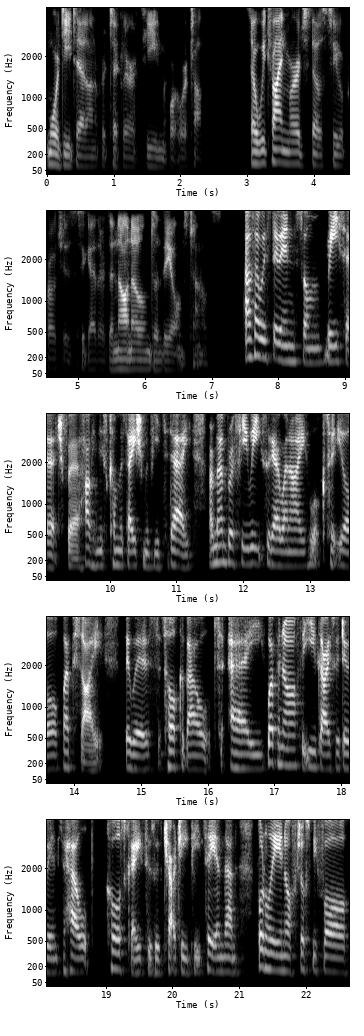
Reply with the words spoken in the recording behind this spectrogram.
more detail on a particular theme or, or topic. So we try and merge those two approaches together, the non-owned and the owned channels as I was doing some research for having this conversation with you today, I remember a few weeks ago when I looked at your website, there was talk about a webinar that you guys were doing to help course creators with ChatGPT. And then, funnily enough, just before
